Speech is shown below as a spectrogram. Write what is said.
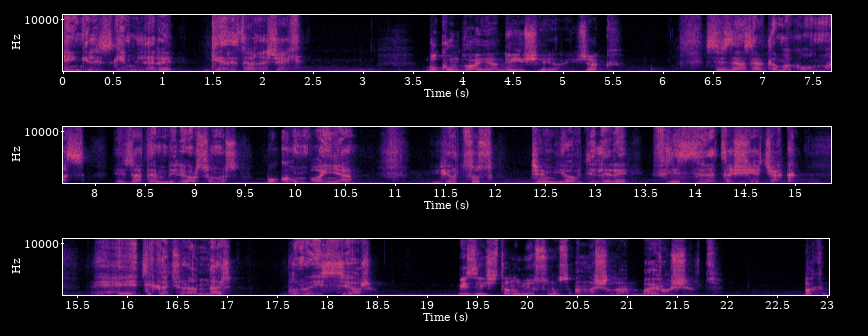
İngiliz gemileri geri dönecek. Bu kumpanya ne işe yarayacak? Sizden saklamak olmaz. E zaten biliyorsunuz bu kumpanya yurtsuz tüm Yahudileri Filistin'e taşıyacak. E, heyeti kaçıranlar bunu istiyor. Bizi hiç tanımıyorsunuz anlaşılan Bay Rothschild. Bakın,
